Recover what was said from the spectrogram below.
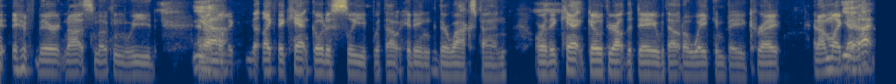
if they're not smoking weed. And yeah, I'm like like they can't go to sleep without hitting their wax pen or they can't go throughout the day without a wake and bake, right? And I'm like Yeah. at that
